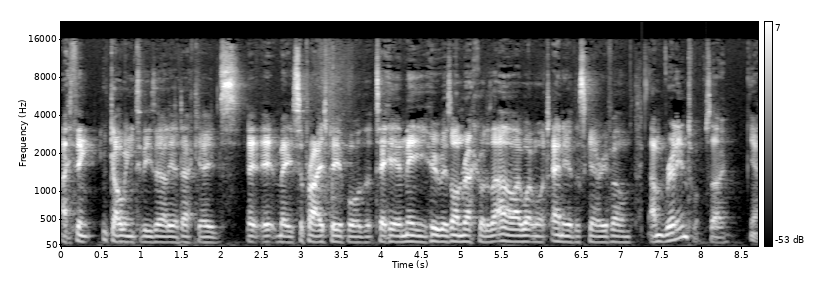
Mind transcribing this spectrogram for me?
I think going to these earlier decades, it, it may surprise people that to hear me, who is on record as like, oh, I won't watch any of the scary films. I'm really into them, so yeah.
